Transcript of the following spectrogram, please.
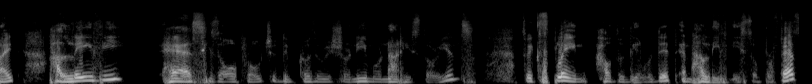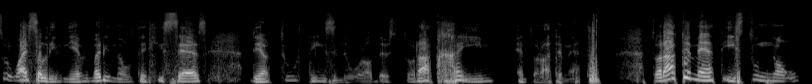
right? Halevi has his own approach because the Rishonim were not historians to explain how to deal with it and Halivni. So Professor Weiss Halivni, everybody knows that he says there are two things in the world. There's Torah Chaim and Torah Emet. Torah Emet is to know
